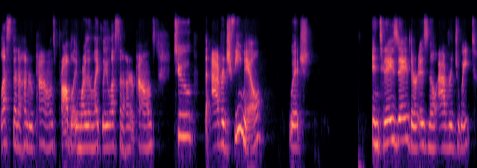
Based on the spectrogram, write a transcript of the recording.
less than 100 pounds, probably more than likely less than 100 pounds, to the average female, which in today's day, there is no average weight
